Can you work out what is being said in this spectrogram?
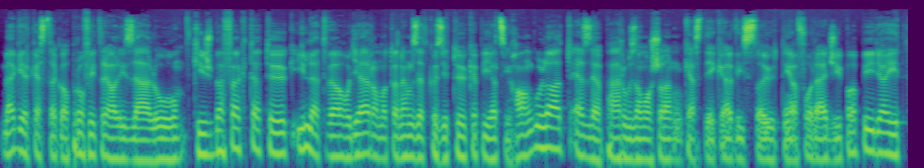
megérkeztek a profitrealizáló kisbefektetők, illetve ahogy elromlott a nemzetközi tőkepiaci hangulat, ezzel párhuzamosan kezdték el visszaütni a Forage papírjait.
